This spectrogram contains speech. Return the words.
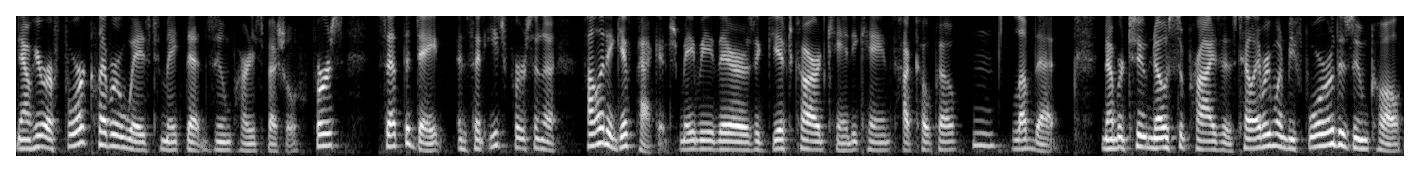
Now, here are four clever ways to make that Zoom party special. First, set the date and send each person a holiday gift package. Maybe there's a gift card, candy canes, hot cocoa. Mm, love that. Number two, no surprises. Tell everyone before the Zoom call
